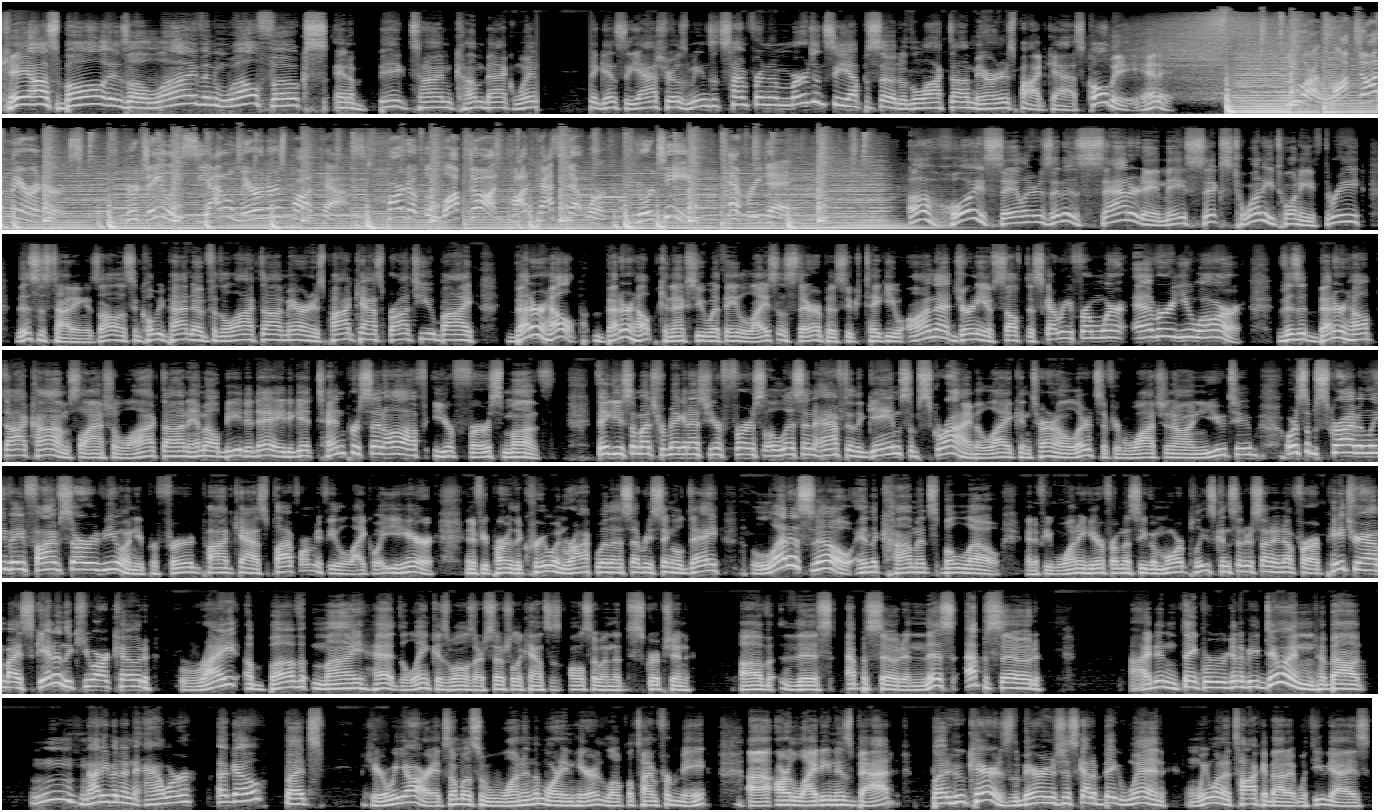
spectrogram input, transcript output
Chaos Ball is alive and well, folks, and a big time comeback win against the Astros means it's time for an emergency episode of the Locked On Mariners podcast. Colby, hit it. You are Locked On Mariners, your daily Seattle Mariners podcast, part of the Locked On Podcast Network, your team every day. Ahoy, sailors. It is Saturday, May 6, 2023. This is Ty Gonzalez and Colby Patnode for the Locked On Mariners podcast brought to you by BetterHelp. BetterHelp connects you with a licensed therapist who can take you on that journey of self-discovery from wherever you are. Visit betterhelp.com slash locked on MLB today to get 10% off your first month. Thank you so much for making us your first listen after the game. Subscribe, like, and turn on alerts if you're watching on YouTube, or subscribe and leave a five star review on your preferred podcast platform if you like what you hear. And if you're part of the crew and rock with us every single day, let us know in the comments below. And if you want to hear from us even more, please consider signing up for our Patreon by scanning the QR code right above my head. The link, as well as our social accounts, is also in the description of this episode. And this episode, I didn't think we were going to be doing about mm, not even an hour ago, but here we are. It's almost one in the morning here, local time for me. Uh, our lighting is bad, but who cares? The Mariners just got a big win, and we want to talk about it with you guys.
